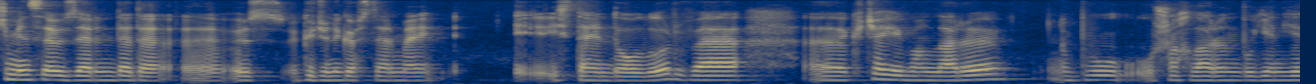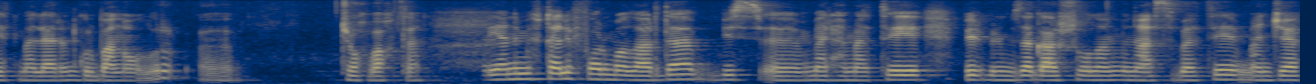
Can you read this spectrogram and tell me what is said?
kiminsə üzərində də öz gücünü göstərmək istəyində olur və küçə heyvanları bu uşaqların, bu yeniyetmələrin qurbanı olur çox vaxtı. Yəni müxtəlif formalarda biz mərhəməti, bir-birimizə qarşı olan münasibəti məncə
